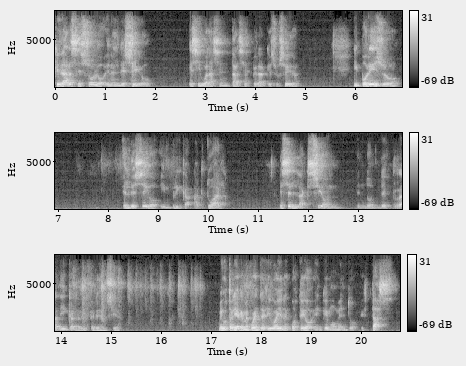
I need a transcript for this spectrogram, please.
Quedarse solo en el deseo es igual a sentarse a esperar que suceda. Y por ello, el deseo implica actuar. Es en la acción en donde radica la diferencia. Me gustaría que me cuentes, digo ahí en el posteo, en qué momento estás.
